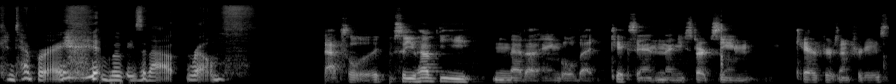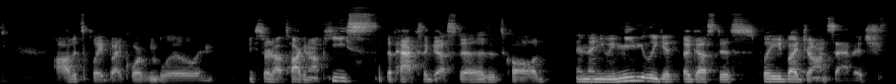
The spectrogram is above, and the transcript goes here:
contemporary movies about Rome. Absolutely. So you have the meta angle that kicks in, and then you start seeing characters introduced. Ovid's played by Corbin Bleu, and they start out talking about peace, the Pax Augusta, as it's called, and then you immediately get Augustus, played by John Savage.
